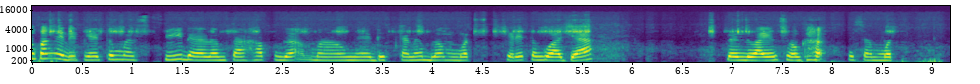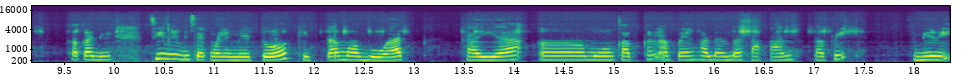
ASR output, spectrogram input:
tukang editnya itu masih dalam tahap nggak mau ngedit karena belum mood. Jadi tunggu aja dan doain semoga bisa mood. Maka di sini di segmen ini tuh kita mau buat kayak um, mengungkapkan apa yang kalian rasakan tapi sendiri.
